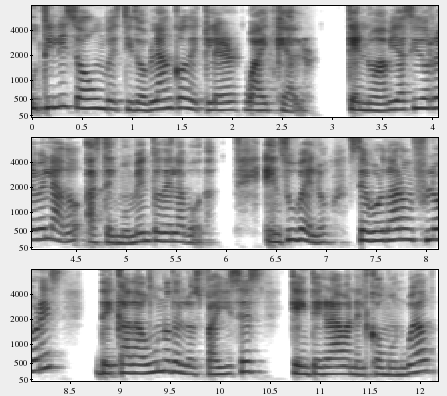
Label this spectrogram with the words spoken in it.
utilizó un vestido blanco de Claire White Keller, que no había sido revelado hasta el momento de la boda. En su velo se bordaron flores de cada uno de los países que integraban el Commonwealth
